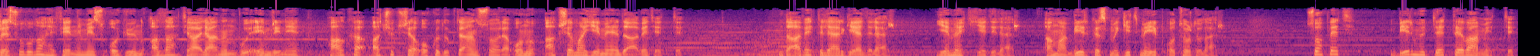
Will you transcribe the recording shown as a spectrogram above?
Resulullah Efendimiz o gün Allah Teala'nın bu emrini halka açıkça okuduktan sonra onu akşama yemeğe davet etti. Davetliler geldiler, yemek yediler ama bir kısmı gitmeyip oturdular. Sohbet bir müddet devam etti.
